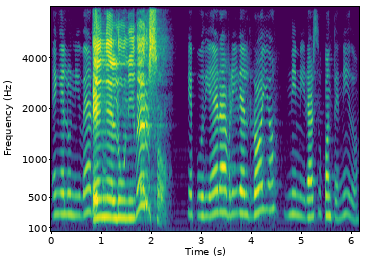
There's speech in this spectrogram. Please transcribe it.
En el universo. En el universo. Que pudiera abrir el rollo ni mirar su contenido.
